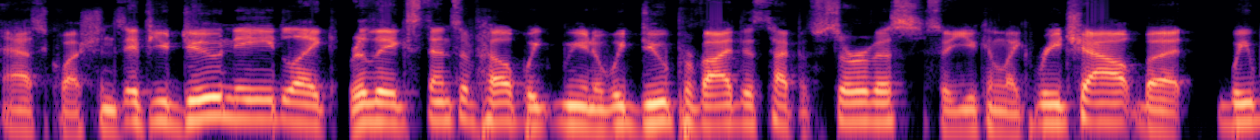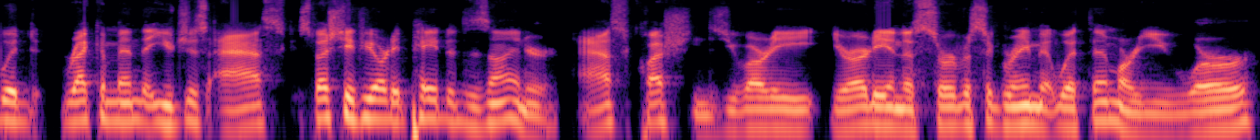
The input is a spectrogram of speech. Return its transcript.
ask questions. If you do need like really extensive help, we you know we do provide this type of service, so you can like reach out. But we would recommend that you just ask, especially if you already paid a designer. Ask questions. You've already you're already in a service agreement with them, or you were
